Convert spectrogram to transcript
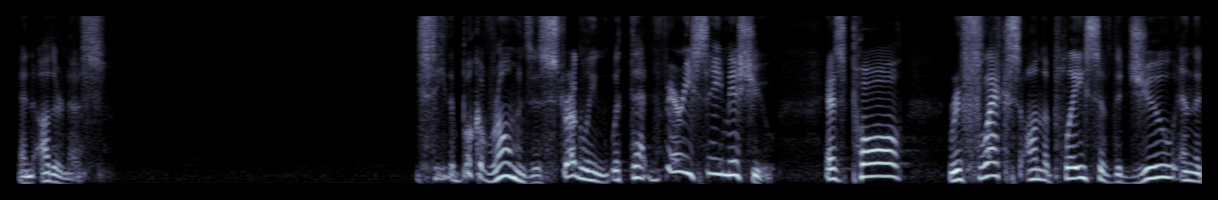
and otherness. You see, the book of Romans is struggling with that very same issue as Paul reflects on the place of the Jew and the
